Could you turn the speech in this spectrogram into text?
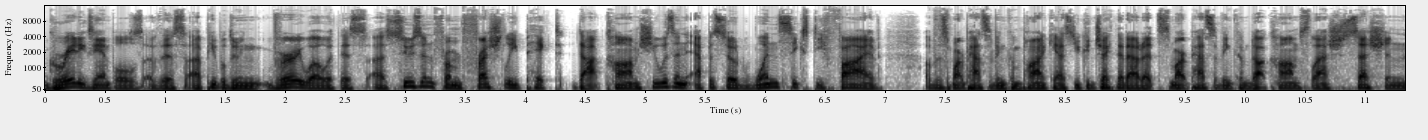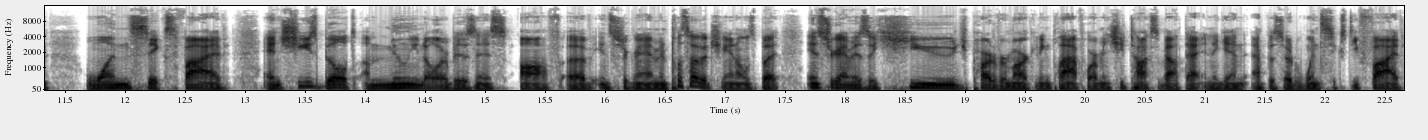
great examples of this. Uh, people doing very well with this. Uh, Susan from FreshlyPicked.com. She was in episode 165 of the Smart Passive Income podcast. You can check that out at smartpassiveincome.com slash session 165. And she's built a million dollar business off of Instagram and plus other channels. But Instagram is a huge part of her marketing platform. And she talks about that in, again, episode 165.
